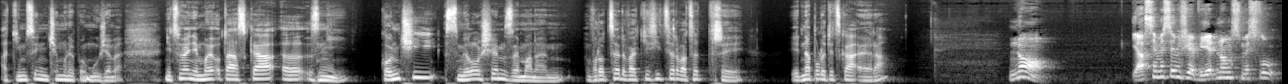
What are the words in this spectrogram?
a tím si ničemu nepomůžeme. Nicméně moje otázka uh, zní, končí s Milošem Zemanem v roce 2023 jedna politická éra? No, já si myslím, že v jednom smyslu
